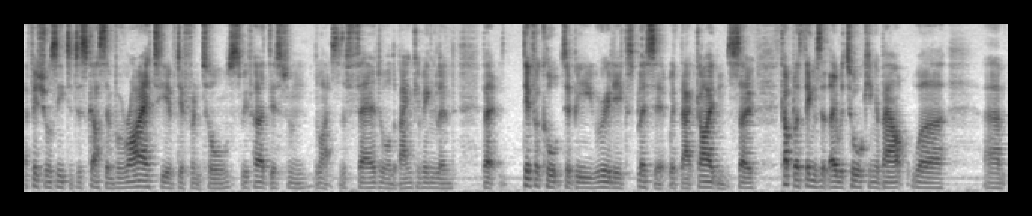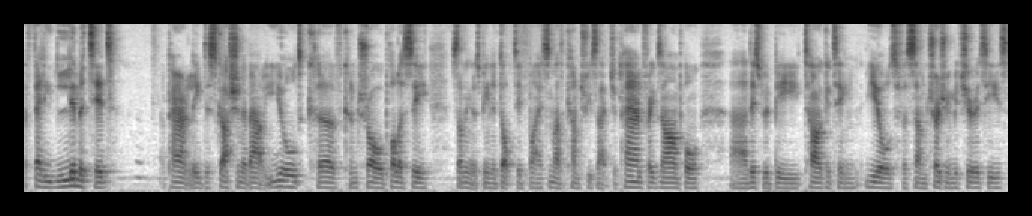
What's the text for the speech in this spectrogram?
officials need to discuss a variety of different tools. We've heard this from the likes of the fed or the bank of england but difficult to be really explicit with that guidance. So a couple of things that they were talking about were um, a fairly limited apparently discussion about yield curve control policy, something that's been adopted by some other countries like Japan, for example. Uh, this would be targeting yields for some treasury maturities.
